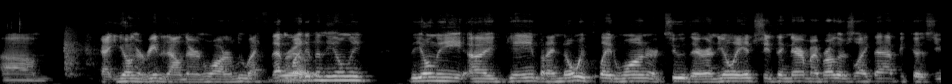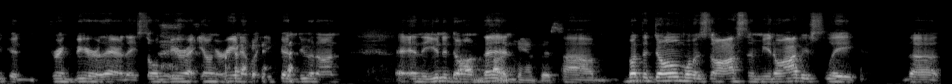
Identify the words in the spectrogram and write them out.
um, at Young Arena down there in Waterloo. I, that might have been the only the only uh, game, but I know we played one or two there. And the only interesting thing there, my brother's like that because you could drink beer there. They sold beer at Young Arena, but you couldn't do it on in the Unidome on, then. on campus. Um, but the dome was awesome. You know, obviously, the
